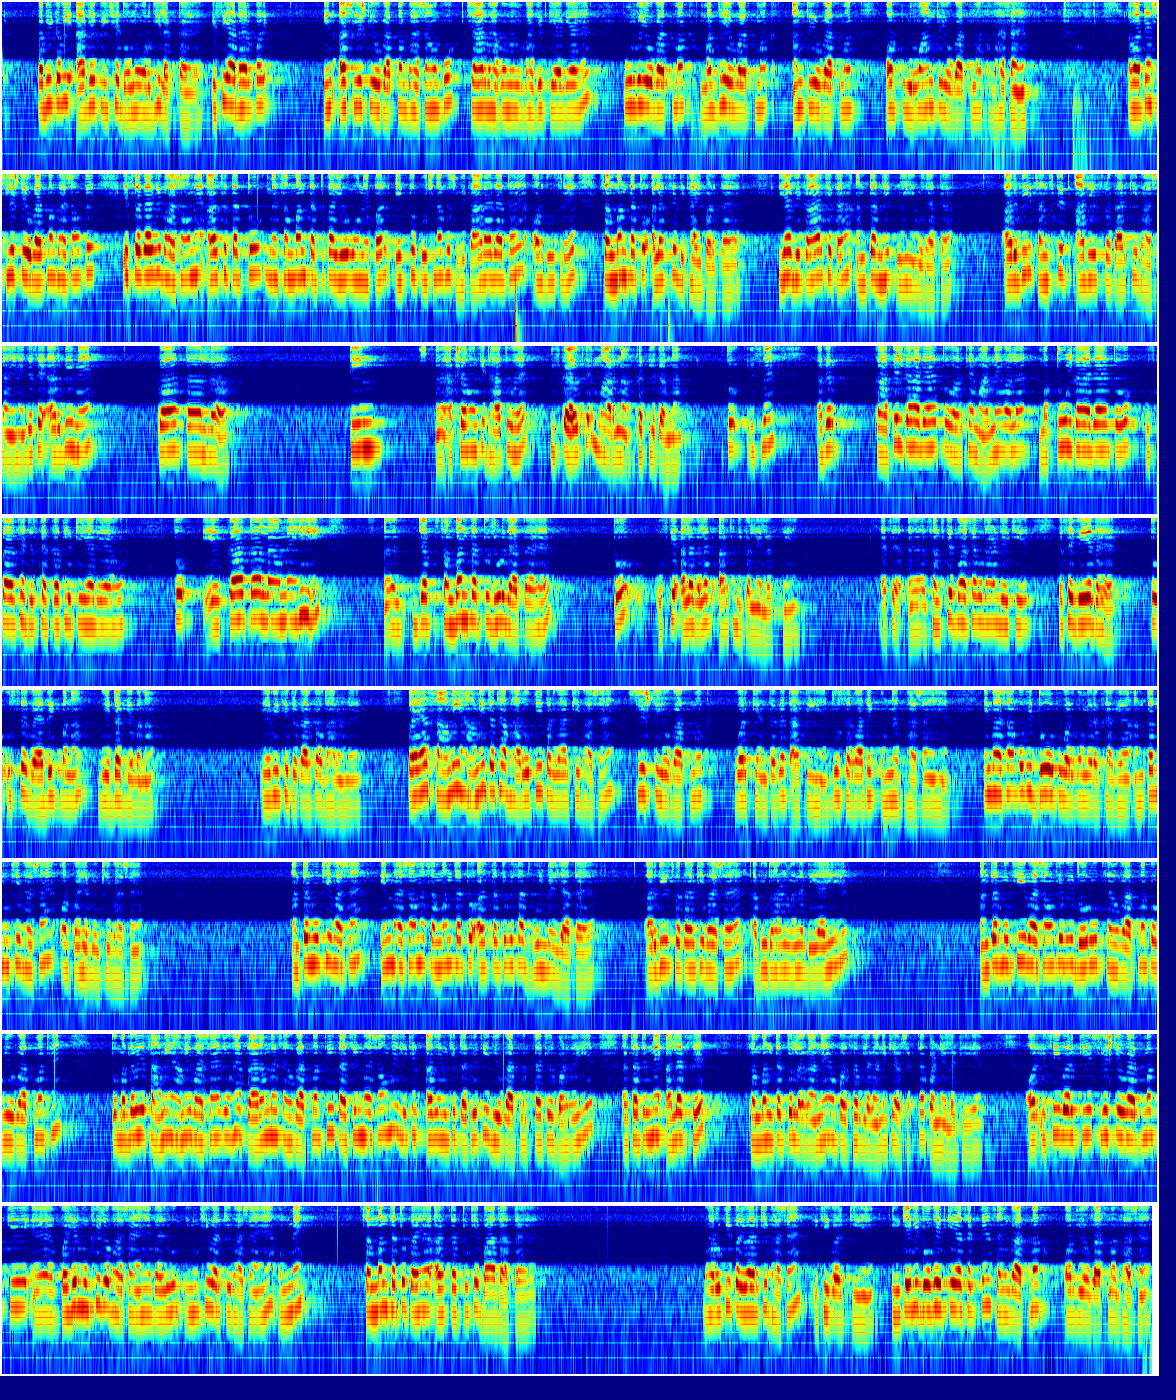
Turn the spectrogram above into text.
कभी कभी आगे पीछे दोनों ओर भी लगता है। इसी आधार पर इन अश्लिष्ट योगात्मक भाषाओं को चार भागों में विभाजित किया गया है। पूर्व योगात्मक, मध्य योगात्मक, अंत योगात्मक और पूर्वांत योगात्मक भाषाएँ। अब आते हैं श्लिष्ट योगात्मक भाषाओं पे। इस प्रकार की भाषाओं में अर्थ तत्व में संबंध तत्व का योग होने पर एक तो कुछ ना कुछ विकार आ जाता है और दूसरे संबंध तत्व अलग से दिखाई पड़ता है। यह विकार के कारण अंतर्निहित नहीं हो जाता। अरबी, संस्कृत आदि इस प्रकार की भाषाएँ हैं। जैसे अरबी में क, त, ल, तीन अक्षरों की धातु है, इसका अर्थ है मारना, कत्ल करना। तो इसमें अगर कातिल कहा जाए तो अर्थ है मारने वाला, मकतूल कहा जाए तो उसका अर्थ है जिसका कत्ल किया गया हो। तो ला में ही जब संबंध तत्व जुड़ जाता है तो उसके अलग अलग अर्थ निकलने लगते हैं। ऐसे संस्कृत भाषा का उदाहरण देखिए, जैसे वेद है तो उससे वैदिक बना, वेदज्ञ बना। यह भी इसी प्रकार का उदाहरण है। प्रायः सामी, हामी तथा भारोपी परिवार की भाषाएँ सृष्टि योगात्मक वर्ग के अंतर्गत आती हैं, जो सर्वाधिक उन्नत भाषाएँ हैं। इन भाषाओं को भी दो उपवर्गों में रखा गया, अंतर्मुखी भाषाएँ और बहिर्मुखी भाषाएँ। अंतर्मुखी भाषाएँ, इन भाषाओं में संबंध तत्व, अर्थ तत्व के साथ घुल मिल जाता है। अरबी इस प्रकार की भाषा है अभी उदाहरण मैंने दिया ही है। अंतर्मुखी भाषाओं के भी दो रूप, संयोगात्मक और वियोगात्मक हैं। तो मतलब ये सामी हामी भाषाएँ जो हैं प्रारंभ में संयोगात्मक थी, प्राचीन भाषाओं में, लेकिन अब इनकी प्रकृति वियोगात्मकता की ओर बढ़ रही है, अर्थात इनमें अलग से संबंध तत्व लगाने और प्रसर्ग लगाने की आवश्यकता पड़ने लगी है। और इसी वर्ग की श्लिष्ट योगात्मक की बहिर्मुखी जो भाषाएँ हैं, बहिर्मुखी वर्ग की भाषाएँ हैं, उनमें संबंध तत्व प्रायः अर्थ तत्व के बाद आता है। भारूपी परिवार की भाषाएँ इसी वर्ग की हैं। इनके भी दो भेद किए जा सकते हैं, संयोगात्मक और वियोगात्मक भाषाएँ।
